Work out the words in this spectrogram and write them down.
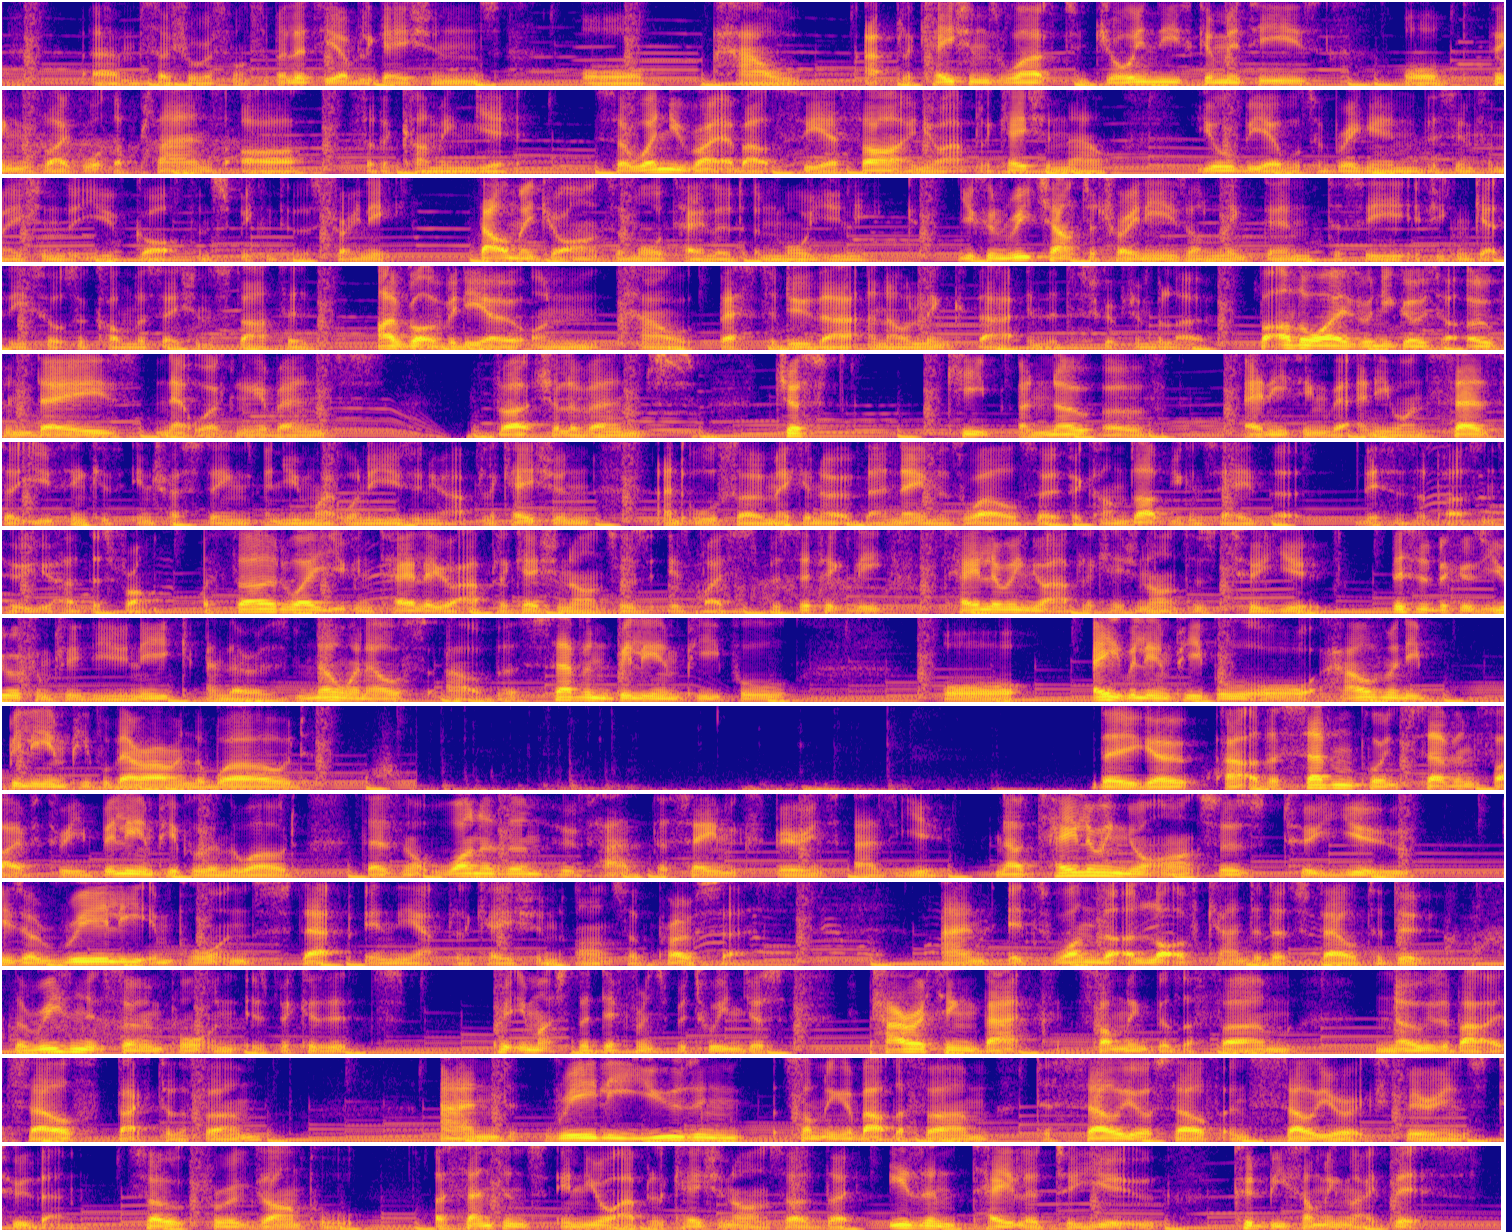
um, social responsibility obligations, or how applications work to join these committees, or things like what the plans are for the coming year. So when you write about CSR in your application now, you'll be able to bring in this information that you've got from speaking to this trainee. That'll make your answer more tailored and more unique. You can reach out to trainees on LinkedIn to see if you can get these sorts of conversations started. I've got a video on how best to do that, and I'll link that in the description below. But otherwise, when you go to open days, networking events, virtual events, just keep a note of anything that anyone says that you think is interesting and you might want to use in your application, and also make a note of their name as well. So if it comes up, you can say that this is the person who you heard this from. The third way you can tailor your application answers is by specifically tailoring your application answers to you. This is because you are completely unique and there is no one else out of the 7 billion people or 8 billion people or however many billion people there are in the world There you go. Out of the 7.753 billion people in the world, there's not one of them who've had the same experience as you. Now, tailoring your answers to you is a really important step in the application answer process. And it's one that a lot of candidates fail to do. The reason it's so important is because it's pretty much the difference between just parroting back something that the firm knows about itself back to the firm and really using something about the firm to sell yourself and sell your experience to them. So, for example, a sentence in your application answer that isn't tailored to you could be something like this.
